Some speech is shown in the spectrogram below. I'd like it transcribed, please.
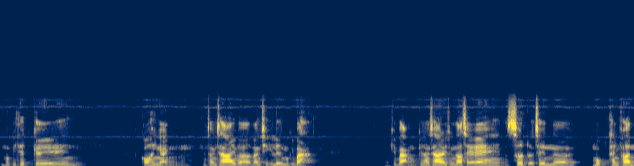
Một cái thiết kế có hình ảnh chàng trai và đang chỉ lên một cái bảng. Cái bảng, cái chàng trai này chúng ta sẽ search ở trên ờ, mục thành phần.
